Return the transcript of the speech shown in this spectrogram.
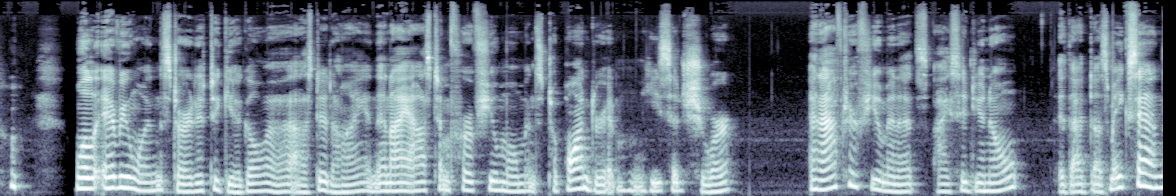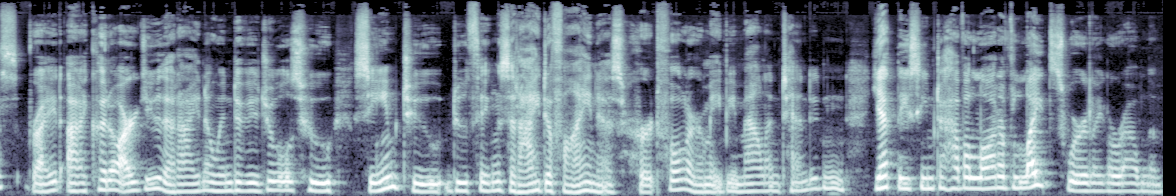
well, everyone started to giggle, uh, as did I, and then I asked him for a few moments to ponder it. He said, sure. And after a few minutes, I said, you know, that does make sense, right? I could argue that I know individuals who seem to do things that I define as hurtful or maybe malintended, and yet they seem to have a lot of light swirling around them.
